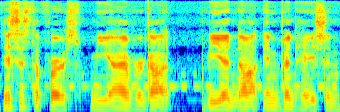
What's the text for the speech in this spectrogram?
This is the first Mii I ever got via not invitation.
